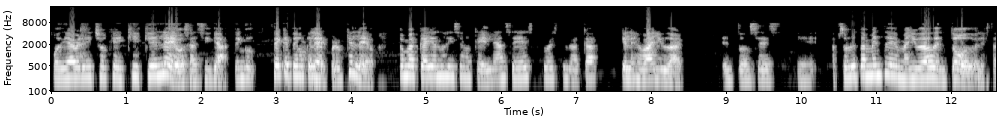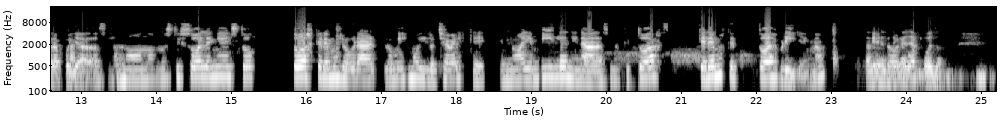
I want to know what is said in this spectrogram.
podía haber dicho, ok, ¿qué, qué leo? O sea, si ya, tengo, sé que tengo que leer, pero ¿qué leo? Como acá ya nos dicen, ok, léanse esto, esto y lo acá, que les va a ayudar. Entonces, eh, absolutamente me ha ayudado en todo el estar apoyada. O sea, no, no, no estoy sola en esto, todas queremos lograr lo mismo y lo chévere es que, que no hay envidia ni nada, sino que todas queremos que todas brillen, ¿no? Totalmente, que apoyo.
